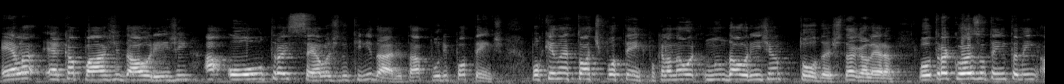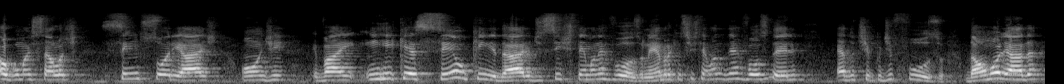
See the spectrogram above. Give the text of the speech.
Ela é capaz de dar origem a outras células do quinidário, tá? Pluripotente. Por que não é totipotente? Porque ela não dá origem a todas, tá, galera? Outra coisa, eu tenho também algumas células sensoriais, onde vai enriquecer o quinidário de sistema nervoso. Lembra que o sistema nervoso dele é do tipo difuso. Dá uma olhada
